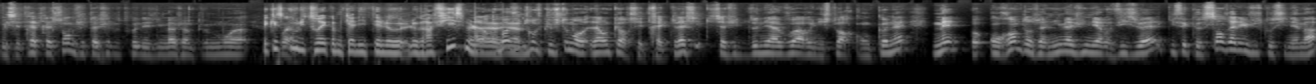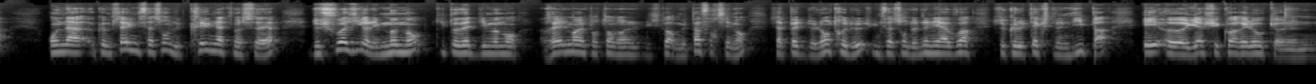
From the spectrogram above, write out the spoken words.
Oui, c'est très très sombre. J'ai tâché de vous trouver des images un peu moins. Et qu'est-ce Voilà. que vous lui trouvez comme qualité le, le graphisme Alors le- moi le- je trouve que justement là encore c'est très classique, il s'agit de donner à voir une histoire qu'on connaît, mais euh, on rentre dans un imaginaire visuel qui fait que sans aller jusqu'au cinéma, on a comme ça une façon de créer une atmosphère, de choisir les moments qui peuvent être des moments réellement importants dans l'histoire, mais pas forcément. Ça peut être de l'entre-deux, une façon de donner à voir ce que le texte ne dit pas. Et euh, il y a chez Quarello, qui est un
